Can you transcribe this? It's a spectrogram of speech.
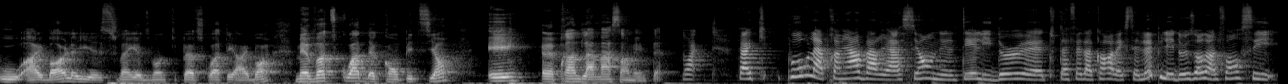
ou high bar. Là, souvent, il y a du monde qui peuvent squatter high bar, mais votre squat de compétition et euh, prendre de la masse en même temps. Ouais. Fait que pour la première variation, on était les deux euh, tout à fait d'accord avec celle-là. Puis les deux autres, dans le fond, c'est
